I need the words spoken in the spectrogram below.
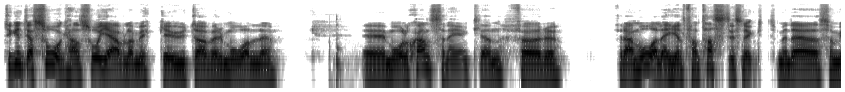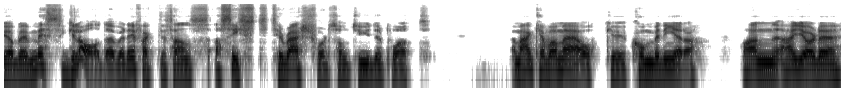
Tycker inte jag såg han så jävla mycket utöver mål, eh, målchanserna egentligen. För, för det här målet är helt fantastiskt snyggt. Men det som jag blev mest glad över det är faktiskt hans assist till Rashford som tyder på att ja, han kan vara med och eh, kombinera. Och han, han gör det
